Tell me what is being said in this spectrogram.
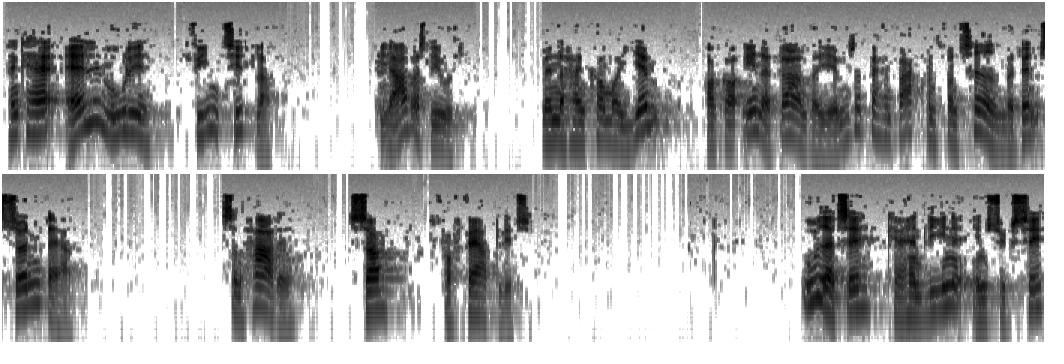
Han kan have alle mulige fine titler i arbejdslivet. Men når han kommer hjem og går ind ad døren derhjemme, så bliver han bare konfronteret med den søn der, som har det så forfærdeligt. Udadtil kan han ligne en succes,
